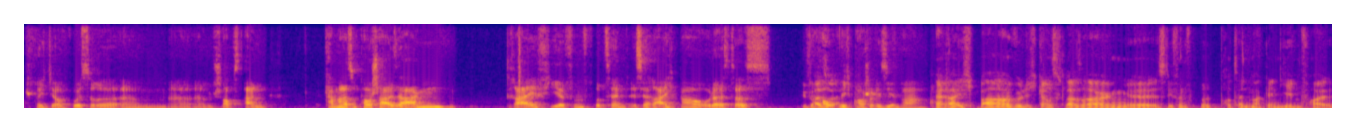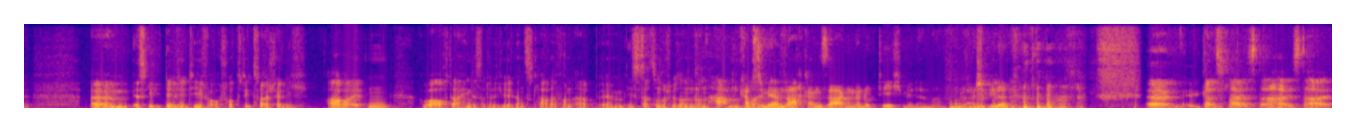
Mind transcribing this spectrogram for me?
spricht ja auch größere ähm, äh, Shops an. Kann man das so pauschal sagen? Drei, vier, fünf Prozent ist erreichbar oder ist das überhaupt also, nicht pauschalisierbar? Erreichbar, würde ich ganz klar sagen, äh, ist die 5%-Marke in jedem Fall. Ähm, es gibt definitiv auch Shops, die zweistellig arbeiten. Aber auch da hängt es natürlich wieder ganz klar davon ab, ähm, ist da zum Beispiel so ein, so ein haben Die kannst du mir im Nachgang sagen, dann notiere ich mir dann mal Beispiele. ähm, ganz klar ist da, ist da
